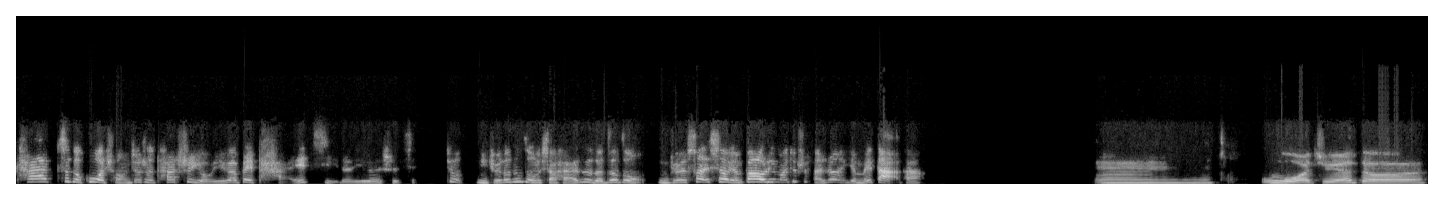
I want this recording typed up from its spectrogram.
他这个过程，就是他是有一个被排挤的一个事情。就你觉得这种小孩子的这种，你觉得算校园暴力吗？就是反正也没打他。嗯，我觉得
